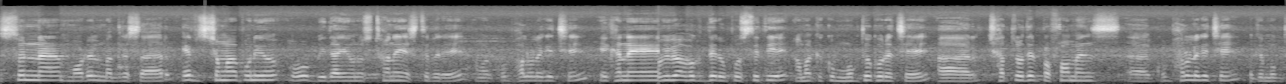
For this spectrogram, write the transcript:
আসন্না মডেল মাদ্রাসার এফ সমাপনী ও বিদায় অনুষ্ঠানে আসতে পেরে আমার খুব ভালো লেগেছে। এখানে অভিভাবকদের উপস্থিতি আমাকে খুব মুগ্ধ করেছে আর ছাত্রদের পারফরমেন্স খুব ভালো লেগেছে আমাকে মুগ্ধ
